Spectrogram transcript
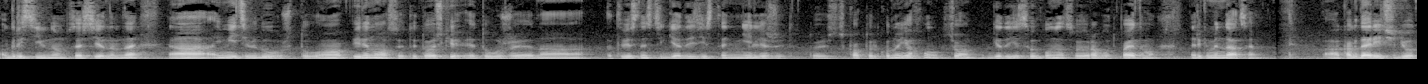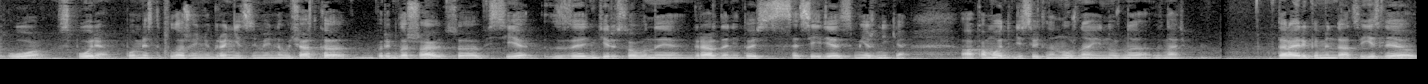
агрессивным соседом, да, а, имейте в виду, что а, перенос этой точки, это уже на ответственности геодезиста не лежит. То есть, как только он уехал, все, геодезист выполнил свою работу. Поэтому рекомендация. А, когда речь идет о споре по местоположению границ земельного участка, приглашаются все заинтересованные граждане, то есть соседи, смежники, а, кому это действительно нужно и нужно знать. Вторая рекомендация. Если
